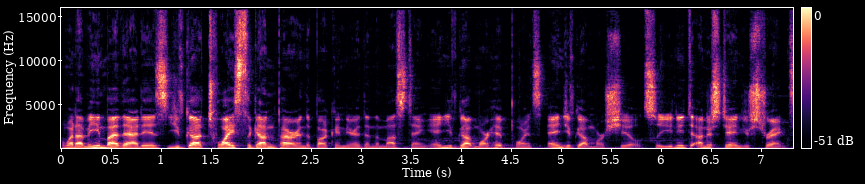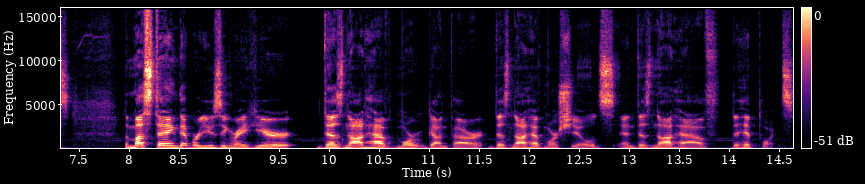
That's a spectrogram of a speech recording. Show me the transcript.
What I mean by that is you've got twice the gunpowder in the Buccaneer than the Mustang, and you've got more hit points, and you've got more shields. So you need to understand your strengths. The Mustang that we're using right here does not have more gunpowder, does not have more shields, and does not have the hit points.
